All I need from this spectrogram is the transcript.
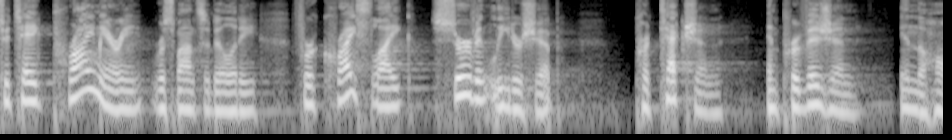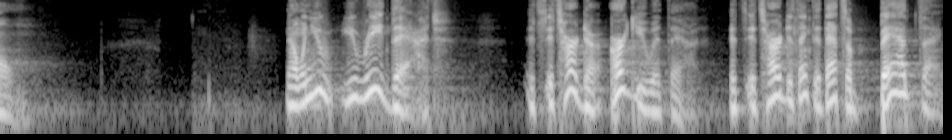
to take primary responsibility for Christ like servant leadership, protection, and provision in the home. Now, when you, you read that, it's, it's hard to argue with that. It's, it's hard to think that that's a bad thing.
